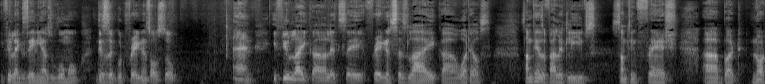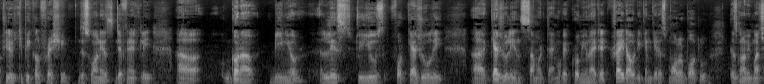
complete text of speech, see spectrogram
If you like Zegna's Uomo this is a good fragrance also. And if you like uh, let's say fragrances like uh, what else? Something has violet leaves something fresh uh, but not real typical freshy this one is definitely gonna be in your list to use for casually uh, casually in summertime okay? Chrome united try it out. You can get a smaller bottle that's going to be much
